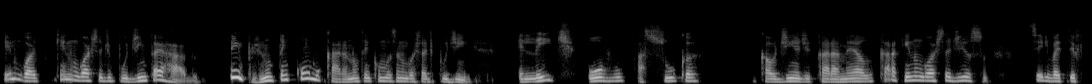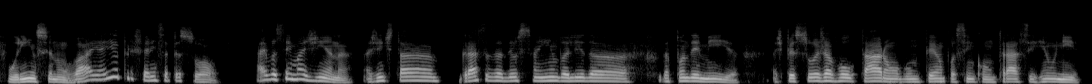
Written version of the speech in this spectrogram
Quem não gosta, quem não gosta de pudim tá errado. Simples, não tem como, cara, não tem como você não gostar de pudim. É leite, ovo, açúcar, caldinha de caramelo. Cara, quem não gosta disso? Se ele vai ter furinho, se não vai, aí é preferência pessoal. Aí você imagina, a gente está, graças a Deus, saindo ali da, da pandemia. As pessoas já voltaram algum tempo a se encontrar, a se reunir.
